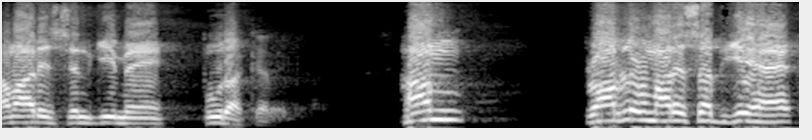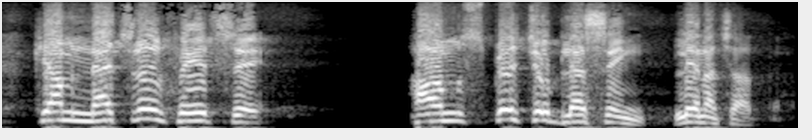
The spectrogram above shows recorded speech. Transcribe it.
ہماری زندگی میں پورا کرے۔ گا ہم پرابلم ہمارے ساتھ یہ ہے کہ ہم نیچرل فیتھ سے ہم اسپرچل بلیسنگ لینا چاہتے ہیں۔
